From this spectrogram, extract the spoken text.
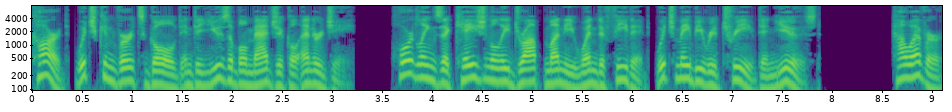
card, which converts gold into usable magical energy. Hordelings occasionally drop money when defeated, which may be retrieved and used. However,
